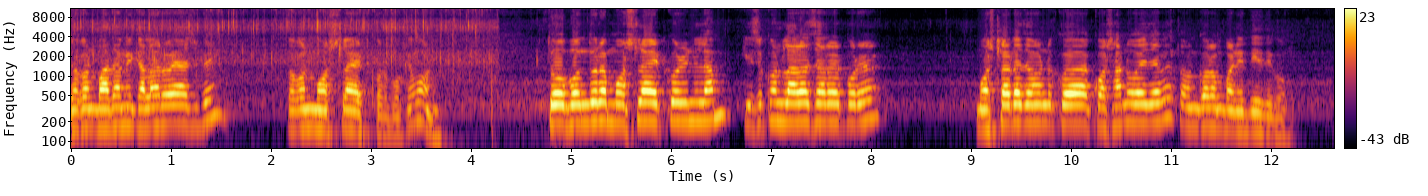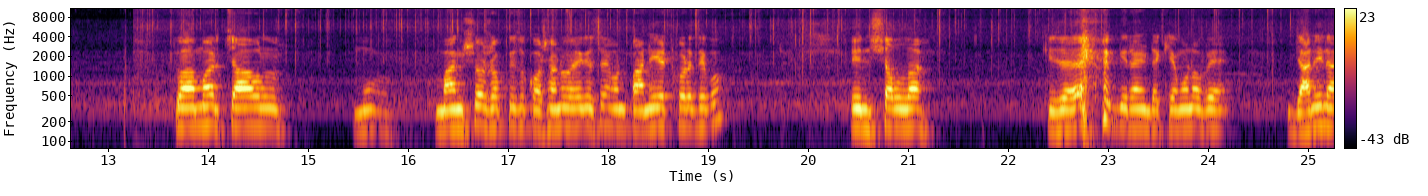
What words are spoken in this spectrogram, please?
যখন বাদামি কালার হয়ে আসবে, তখন মশলা অ্যাড করব, কেমন? তো বন্ধুরা, মশলা অ্যাড করে নিলাম। কিছুক্ষণ লাড়াচাড়ার পরে মশলাটা যখন কষানো হয়ে যাবে, তখন গরম পানি দিয়ে দেব। তো আমার চাউল মাংস সব কিছু কষানো হয়ে গেছে, এখন পানি অ্যাড করে দেব। ইনশাল্লাহ, কি যে বিরিয়ানিটা কেমন হবে জানি না,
